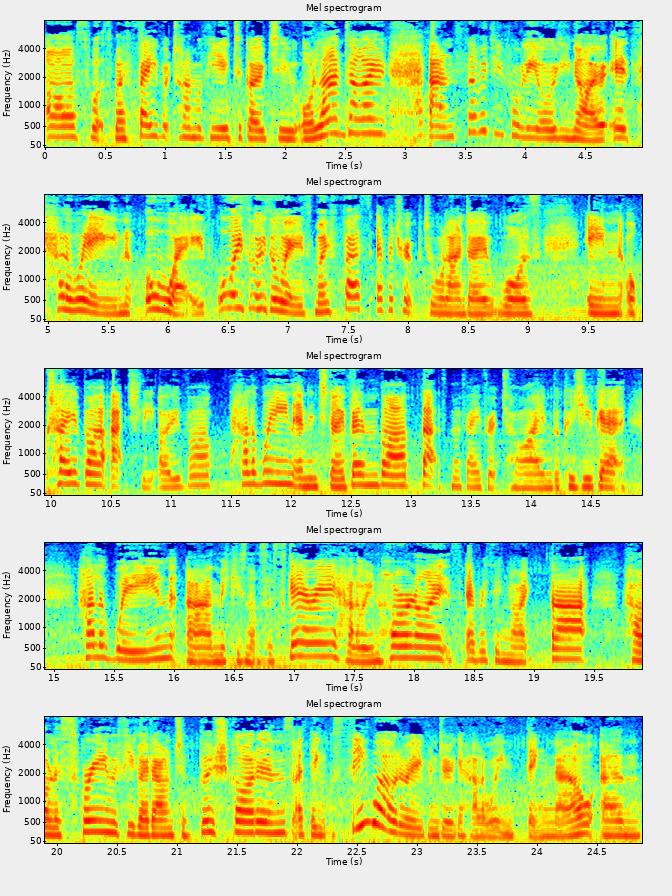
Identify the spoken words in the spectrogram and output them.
asked what's my favourite time of year to go to Orlando and some of you probably already know it's Halloween always, always, always, always. My first ever trip to Orlando was in October, actually over Halloween and into November. That's my favourite time because you get Halloween and Mickey's Not So Scary, Halloween Horror Nights, everything like that. Howl-O-Scream if you go down to Busch Gardens. I think SeaWorld are even doing a Halloween thing now. Um,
